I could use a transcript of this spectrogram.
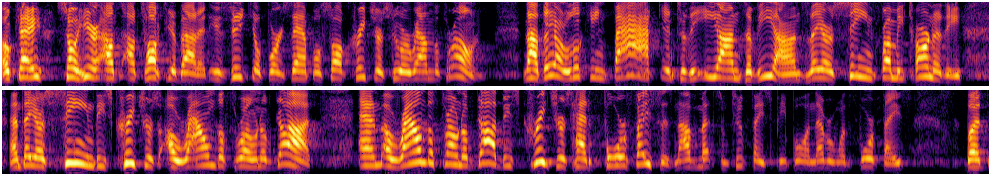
Okay, so here I'll, I'll talk to you about it. Ezekiel, for example, saw creatures who are around the throne. Now they are looking back into the eons of eons. They are seen from eternity, and they are seeing these creatures around the throne of God. And around the throne of God, these creatures had four faces. Now I've met some two faced people and never with four face, but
